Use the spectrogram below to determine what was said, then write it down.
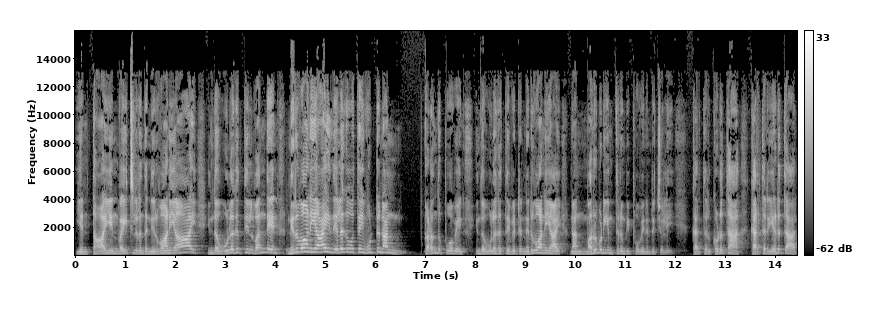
என் தாயின் வயிற்றிலிருந்து நிர்வாணியாய் இந்த உலகத்தில் வந்தேன். நிர்வாணியாய் இந்த இலகுவத்தை விட்டு நான் கடந்து போவேன். இந்த உலகத்தை விட்டு நிர்வாணியாய் நான் மறுபடியும் திரும்பி போவேன் என்று சொல்லி. கர்த்தர் கொடுத்தார் கர்த்தர் எடுத்தார்.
